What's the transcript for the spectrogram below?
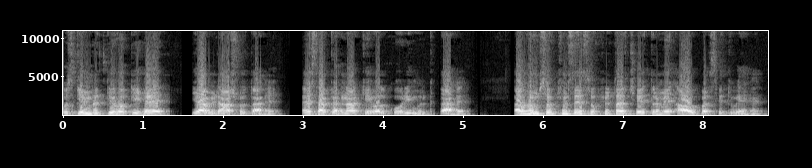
उसकी मृत्यु होती है या विनाश होता है, ऐसा कहना केवल कोरी मूर्खता है। अब हम सूक्ष्म से सूक्ष्मतर क्षेत्र में आ उपस्थित हुए हैं।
